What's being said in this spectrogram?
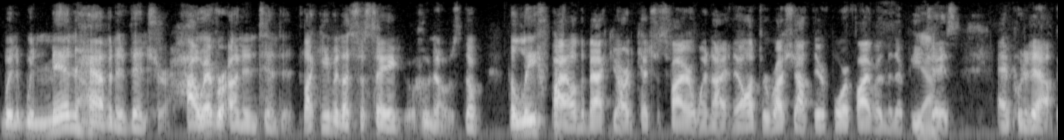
when when men have an adventure, however unintended, like even let's just say, who knows, the the leaf pile in the backyard catches fire one night, and they all have to rush out there, four or five of them in their PJs, and put it out.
